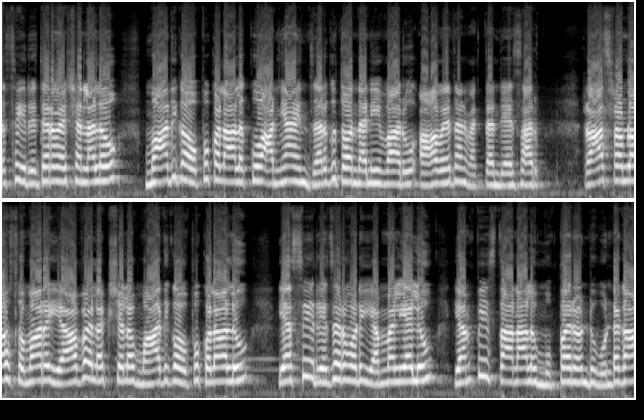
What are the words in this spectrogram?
ఎస్సీ రిజర్వేషన్లలో మాదిగా ఉపకులాలకు అన్యాయం జరుగుతోందని వారు ఆవేదన వ్యక్తం చేశారు. రాష్ట్రంలో సుమారు యాభై లక్షల మాదిగ ఉపకులాలు ఎస్సీ రిజర్వ్డ్ ఎమ్మెల్యేలు ఎంపీ స్థానాలు ముప్పై రెండు ఉండగా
